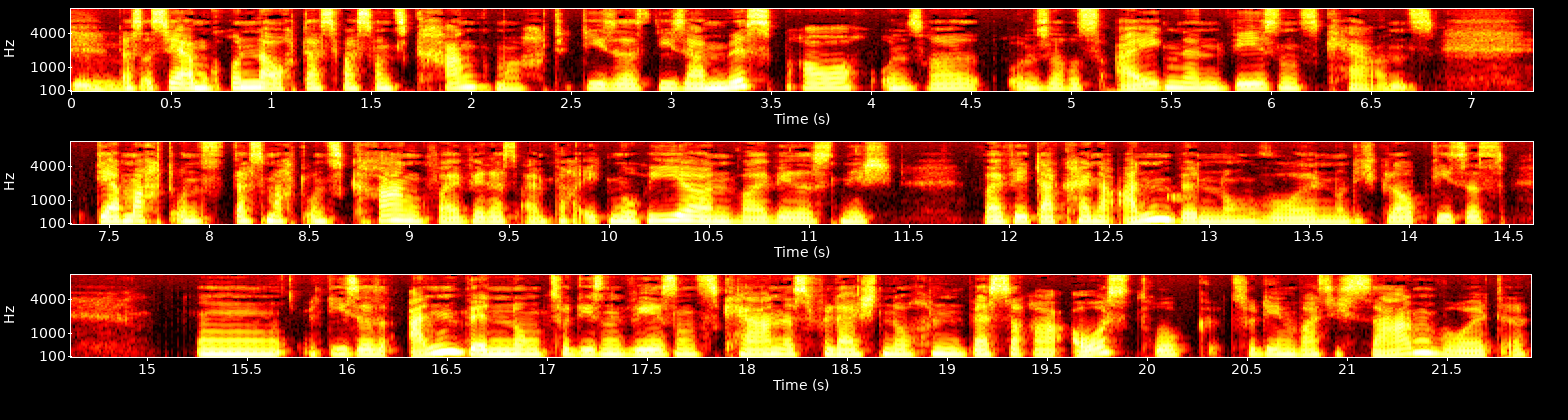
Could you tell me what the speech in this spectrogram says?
mhm. das ist ja im Grunde auch das, was uns krank macht. Dieser, dieser Missbrauch unserer, unseres eigenen Wesenskerns der macht uns, das macht uns krank, weil wir das einfach ignorieren, weil wir das nicht, weil wir da keine Anbindung wollen. Und ich glaube, dieses, mm, diese Anbindung zu diesem Wesenskern ist vielleicht noch ein besserer Ausdruck zu dem, was ich sagen wollte.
